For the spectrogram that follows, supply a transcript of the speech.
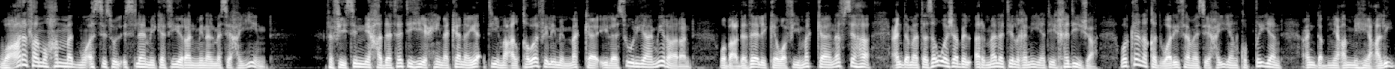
وعرف محمد مؤسس الإسلام كثيرا من المسيحيين ففي سن حداثته حين كان يأتي مع القوافل من مكة إلى سوريا مرارا وبعد ذلك وفي مكة نفسها عندما تزوج بالأرملة الغنية خديجة وكان قد ورث مسيحيا قبطيا عند ابن عمه علي.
